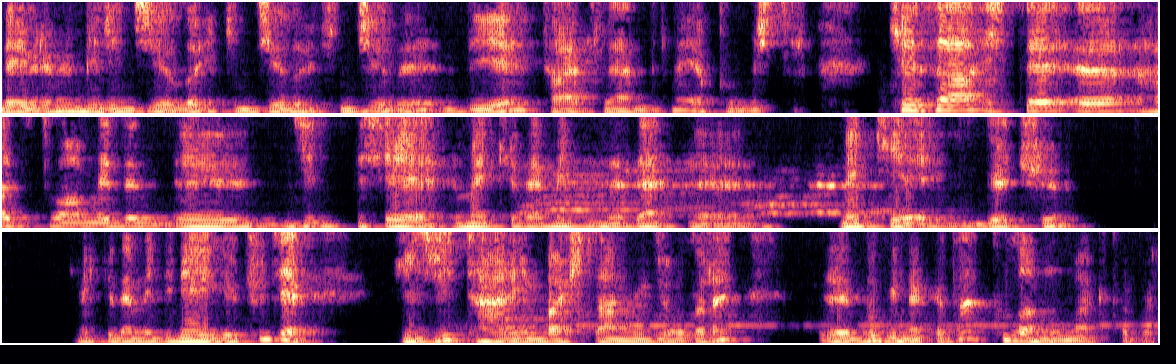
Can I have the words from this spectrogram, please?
devrimin birinci yılı, ikinci yılı, üçüncü yılı diye tarihlendirme yapılmıştır. Keza işte e, Hazreti Muhammed'in e, şeye, Mekke'de Medine'den e, Mekke göçü, Mekke'den Medine'ye göçü de hicri tarihin başlangıcı olarak e, bugüne kadar kullanılmaktadır.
